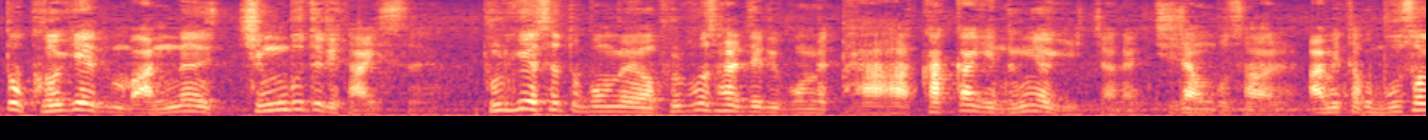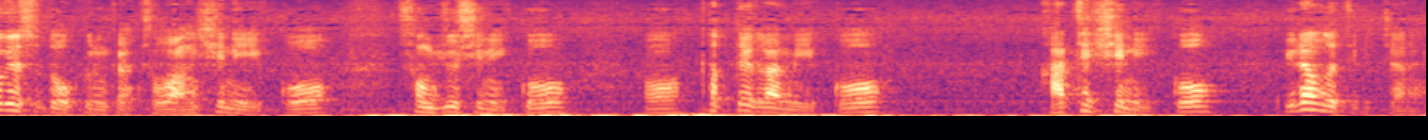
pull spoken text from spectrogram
또 거기에 맞는 직무들이 다 있어요. 불교에서도 보면 불보살들이 보면 다 각각의 능력이 있잖아요. 지장보살, 아미타 무속에서도 그러니까 조왕신이 있고 성주신이 있고 어, 텃대감이 있고 가택신이 있고 이런 것들 있잖아요.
